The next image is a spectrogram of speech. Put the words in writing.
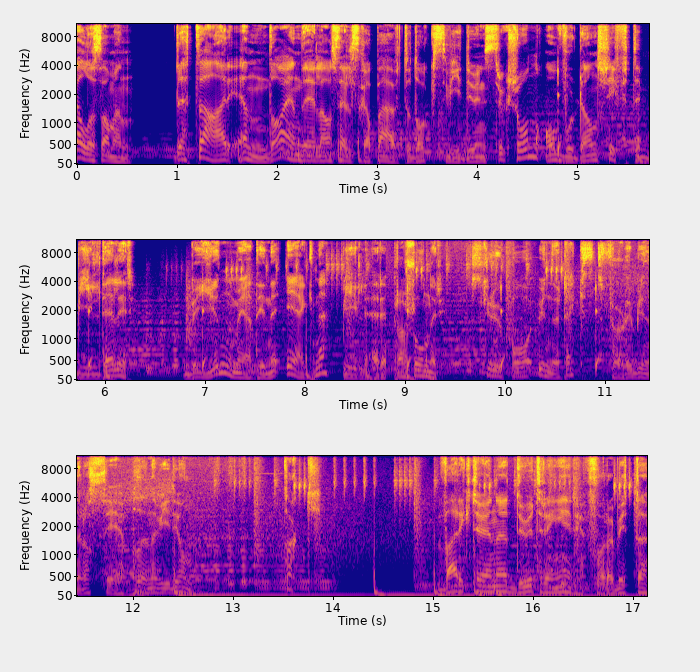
alle sammen! Dette er enda en del av selskapet Autodox videoinstruksjon om hvordan skifte bildeler. Begynn med dine egne bilreparasjoner. Skru på undertekst før du begynner å se på denne videoen. Takk. Verktøyene du trenger for å bytte.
